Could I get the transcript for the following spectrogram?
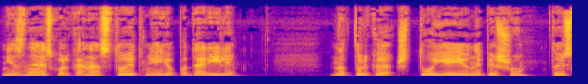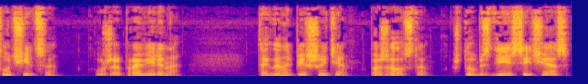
Не знаю, сколько она стоит, мне ее подарили. Но только что я ею напишу, то и случится. Уже проверено. Тогда напишите, пожалуйста, чтоб здесь, сейчас,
